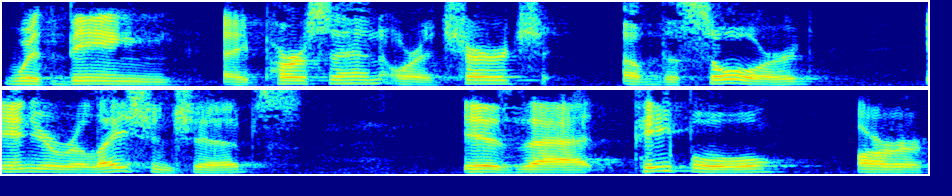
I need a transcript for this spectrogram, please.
with being a person or a church of the sword in your relationships is that people are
